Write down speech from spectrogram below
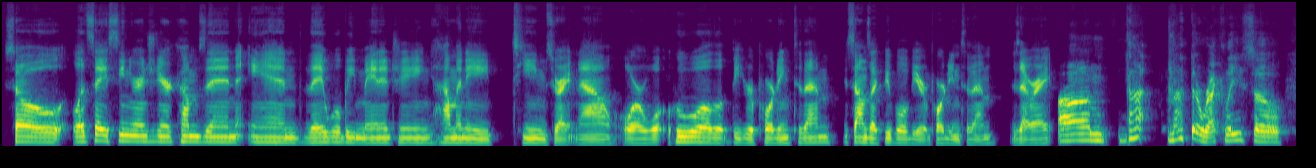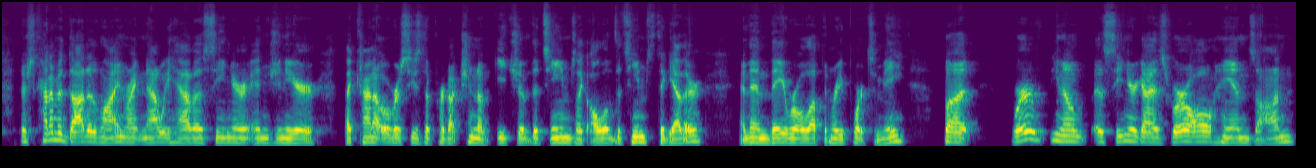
so let's say a senior engineer comes in and they will be managing how many teams right now, or wh- who will be reporting to them? It sounds like people will be reporting to them. Is that right? Um, not not directly. So there's kind of a dotted line right now. We have a senior engineer that kind of oversees the production of each of the teams, like all of the teams together, and then they roll up and report to me. But we're, you know, as senior guys, we're all hands on.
